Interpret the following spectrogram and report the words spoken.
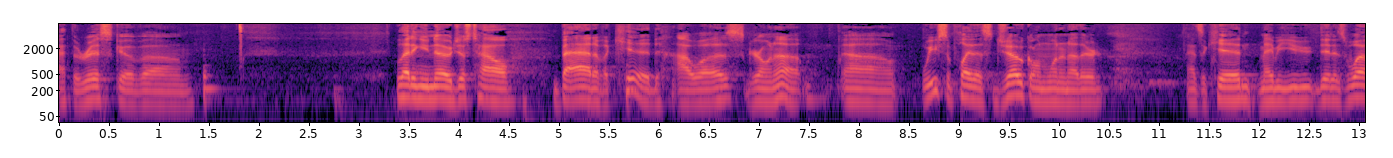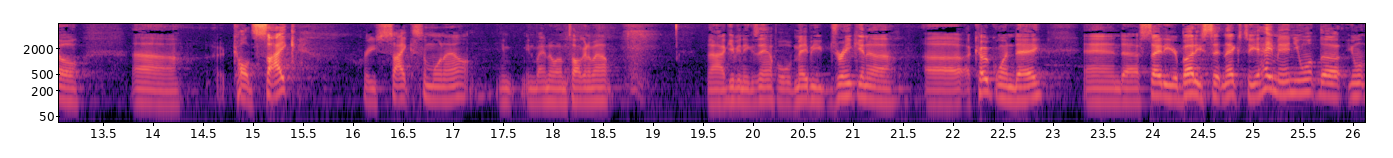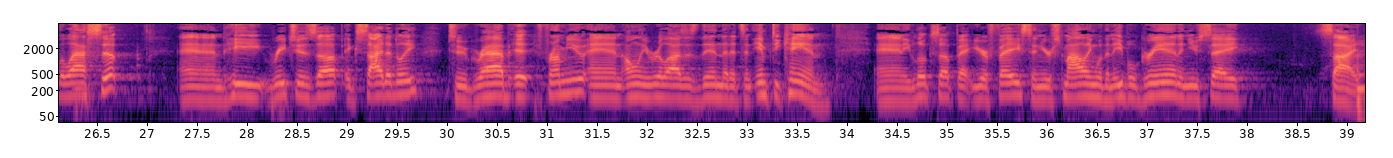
at the risk of um, letting you know just how bad of a kid I was growing up, uh, we used to play this joke on one another as a kid. Maybe you did as well. Uh, called psych, where you psych someone out. Anybody know what I'm talking about? Now, I'll give you an example. Maybe drinking a, uh, a Coke one day and uh, say to your buddy sitting next to you, "Hey man, you want the you want the last sip?" And he reaches up excitedly to grab it from you, and only realizes then that it's an empty can. And he looks up at your face, and you're smiling with an evil grin, and you say, "Sight."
